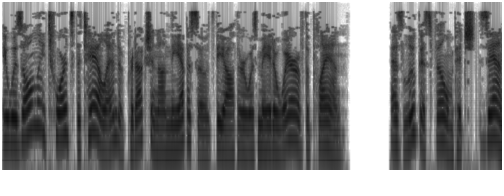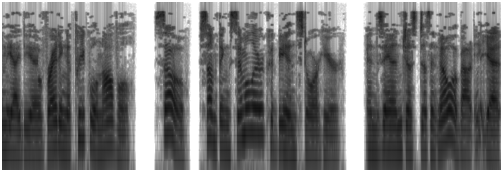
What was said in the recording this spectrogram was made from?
It was only towards the tail end of production on the episodes the author was made aware of the plan. As Lucasfilm pitched Zahn the idea of writing a prequel novel. So, something similar could be in store here. And Zahn just doesn't know about it yet.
